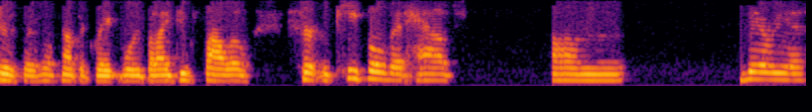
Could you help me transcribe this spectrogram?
truthers. That's not the great word, but I do follow certain people that have um, various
